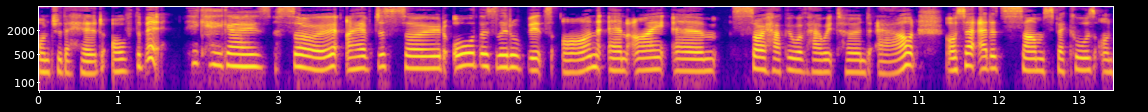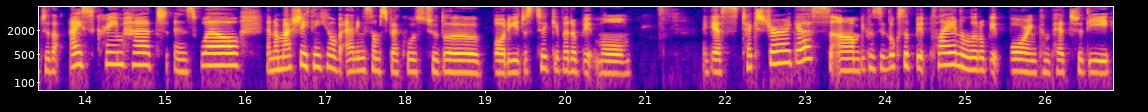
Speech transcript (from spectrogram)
onto the head of the bear. Okay guys, so I have just sewed all those little bits on and I am so happy with how it turned out. I also added some speckles onto the ice cream hat as well and I'm actually thinking of adding some speckles to the body just to give it a bit more I guess, texture, I guess, um, because it looks a bit plain, a little bit boring compared to the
